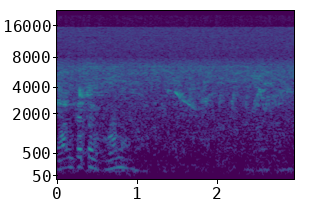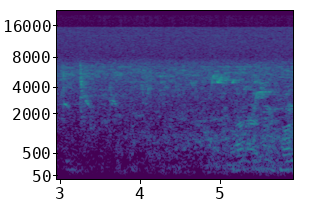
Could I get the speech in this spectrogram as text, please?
นอน นอนก็ต้องทนนอนก็ต้องทน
